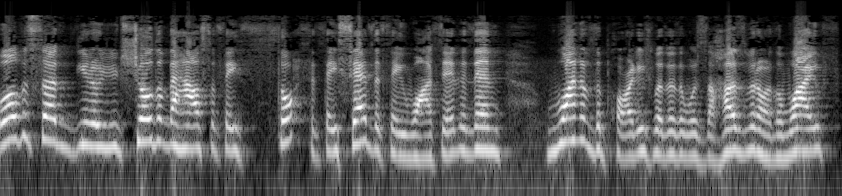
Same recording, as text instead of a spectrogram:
all of a sudden, you know, you'd show them the house that they thought that they said that they wanted, and then one of the parties, whether it was the husband or the wife,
